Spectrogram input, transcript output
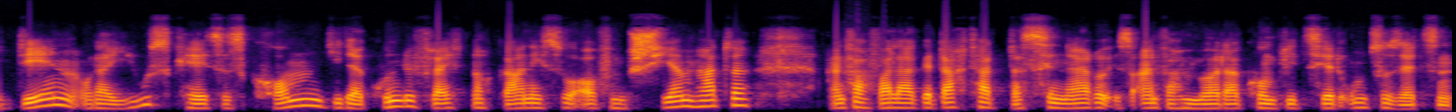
Ideen oder Use Cases kommen, die der Kunde vielleicht noch gar nicht so auf dem Schirm hatte, einfach weil er gedacht hat, das Szenario ist einfach mörderkompliziert umzusetzen.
